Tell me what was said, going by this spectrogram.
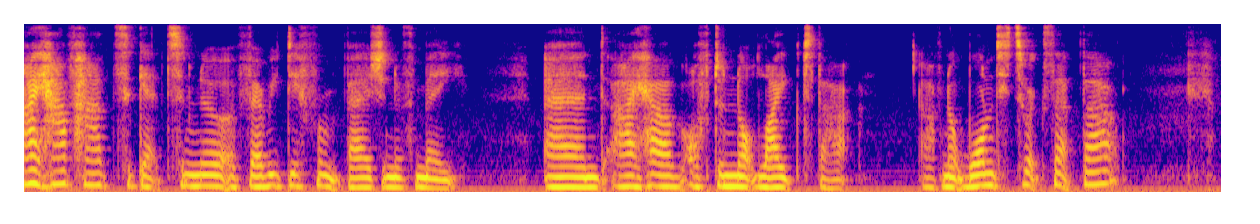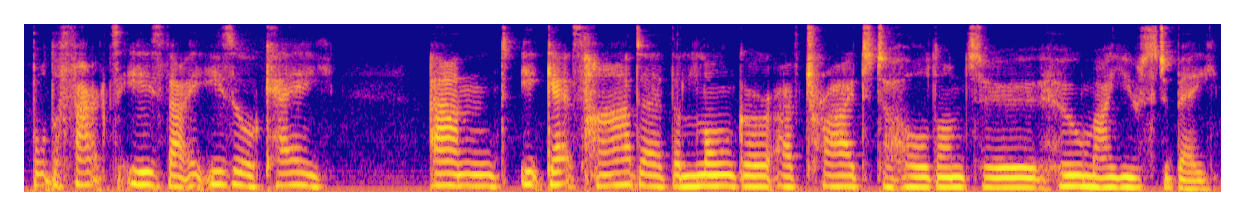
I have had to get to know a very different version of me, and I have often not liked that. I've not wanted to accept that. But the fact is that it is okay. And it gets harder the longer I've tried to hold on to whom I used to be.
